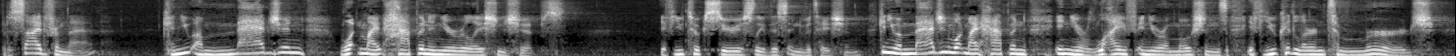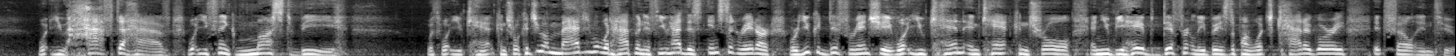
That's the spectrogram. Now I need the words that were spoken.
But aside from that, can you imagine what might happen in your relationships if you took seriously this invitation? Can you imagine what might happen in your life, in your emotions, if you could learn to merge what you have to have, what you think must be, with what you can't control. Could you imagine what would happen if you had this instant radar where you could differentiate what you can and can't control and you behaved differently based upon which category it fell into?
